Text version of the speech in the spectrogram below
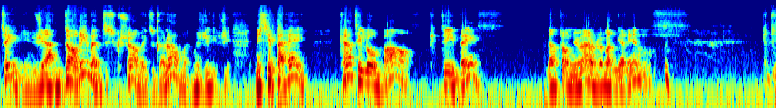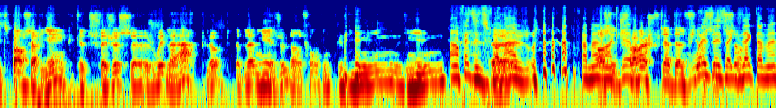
tu sais, j'ai adoré ma discussion avec ce gars-là. mais c'est pareil. Quand tu es l'autre bord, puis tu es bien dans ton nuage de margarine, puis qu'il ne se passe rien, puis que tu fais juste euh, jouer de la harpe, là, puis tu as de la niaiseux dans le fond. En fait, c'est du fromage. fromage Ah, c'est du fromage Philadelphia. Oui, c'est ça, exactement.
